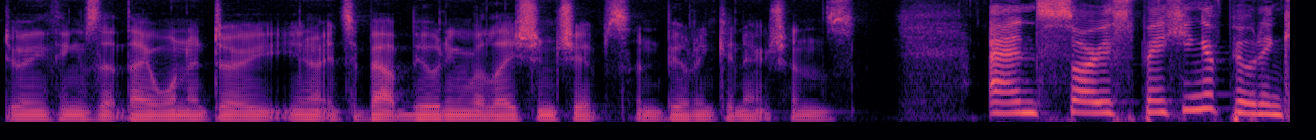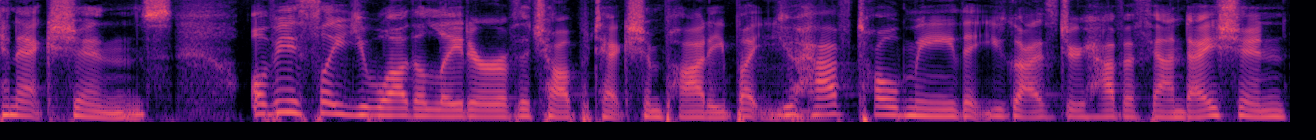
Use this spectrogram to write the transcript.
doing things that they want to do. You know, it's about building relationships and building connections. And so, speaking of building connections, obviously you are the leader of the Child Protection Party, but you have told me that you guys do have a foundation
